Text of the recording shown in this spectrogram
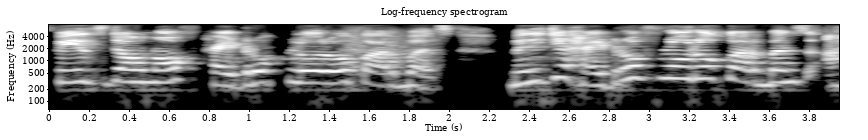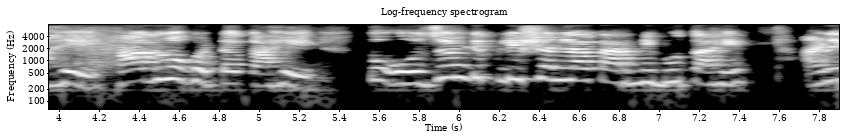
phase down of hydrochlorocarbons म्हणजे जे हायड्रोफ्लोरोकार्बन्स आहे हा जो घटक आहे तो ओझोन डिप्लिशनला कारणीभूत आहे. आणि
